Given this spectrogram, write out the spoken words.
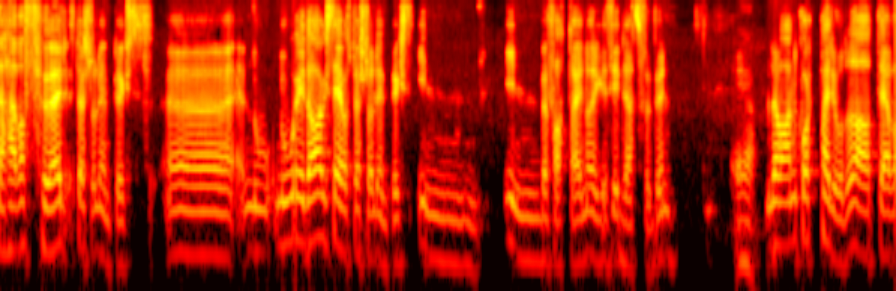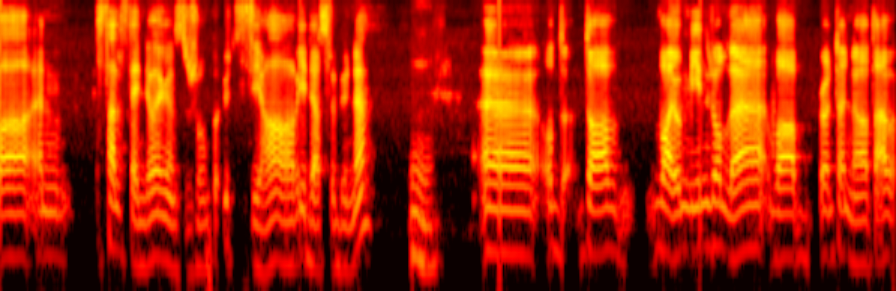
det her var før Special Olympics. Uh, nå, nå, i dag så er jo Special Olympics inn, innbefatta i Norges idrettsforbund. Ja. Men det var en kort periode da, at det var en selvstendig organisasjon på utsida av Idrettsforbundet. Mm. Uh, og da var jo min rolle var annet at jeg,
